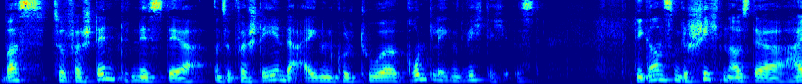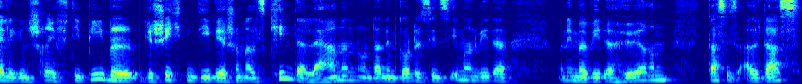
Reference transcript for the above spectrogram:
was zum Verständnis der und zum Verstehen der eigenen Kultur grundlegend wichtig ist die ganzen Geschichten aus der Heiligen Schrift, die Bibelgeschichten, die wir schon als Kinder lernen und dann im Gottesdienst immer und wieder und immer wieder hören, das ist all das,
